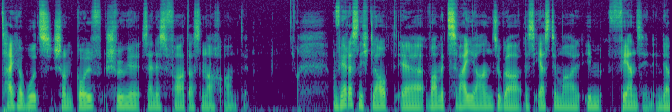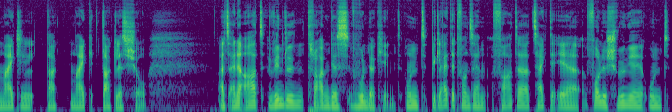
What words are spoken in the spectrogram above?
Tiger Woods schon Golfschwünge seines Vaters nachahmte. Und wer das nicht glaubt, er war mit zwei Jahren sogar das erste Mal im Fernsehen, in der Michael Doug Mike Douglas Show, als eine Art Windeln tragendes Wunderkind. Und begleitet von seinem Vater zeigte er volle Schwünge und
